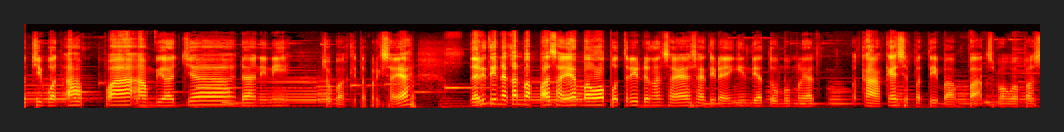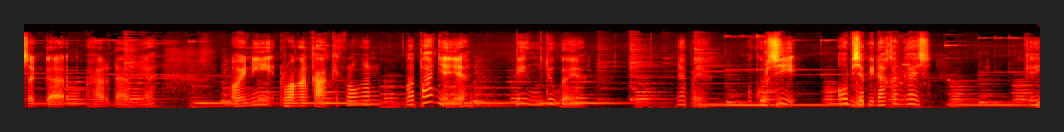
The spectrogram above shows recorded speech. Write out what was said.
kunci buat apa, ambil aja. Dan ini coba kita periksa ya. Dari tindakan bapak saya bawa putri dengan saya, saya tidak ingin dia tumbuh melihat kakek seperti bapak. Semoga bapak sadar ya. Oh ini ruangan kakek, ruangan bapaknya ya. Bingung juga ya. Ini apa ya? Oh kursi. Oh bisa pindahkan guys. Oke,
